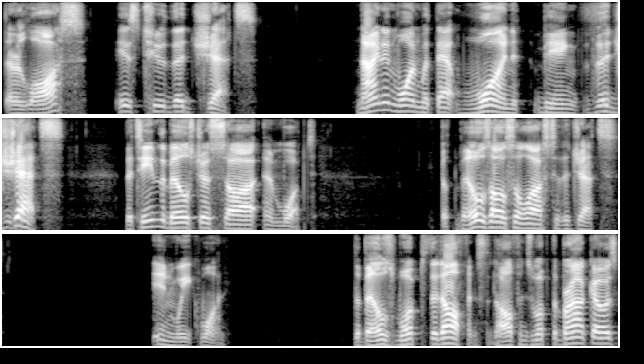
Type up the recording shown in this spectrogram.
Their loss is to the Jets. 9 and 1 with that one being the Jets. The team the Bills just saw and whooped. But the Bills also lost to the Jets in week one. The Bills whooped the Dolphins. The Dolphins whooped the Broncos.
